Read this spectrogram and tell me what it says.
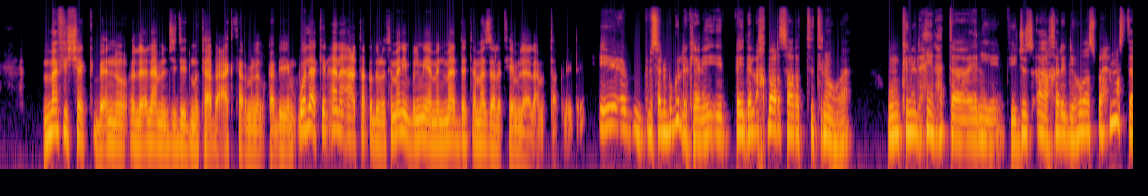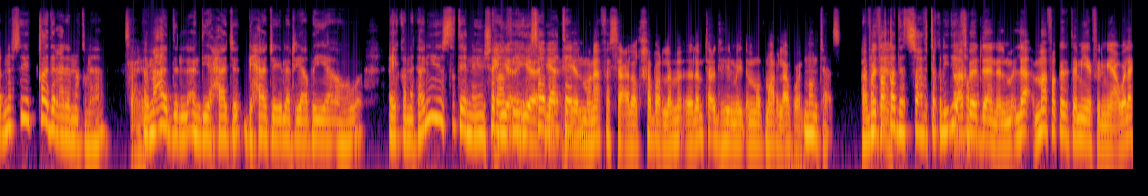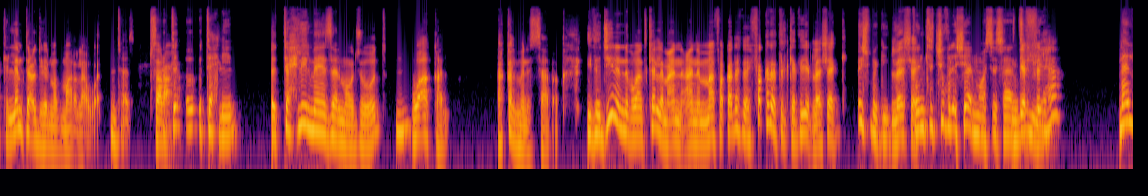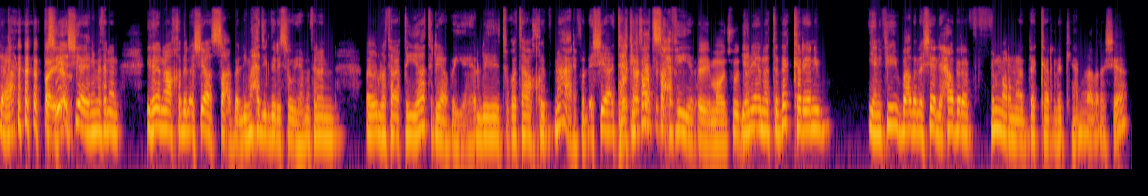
ما في شك بأنه الإعلام الجديد متابع أكثر من القديم ولكن أنا أعتقد إنه 80% من مادته ما زالت هي من الإعلام التقليدي. إيه، بس أنا بقول لك يعني فاذا الأخبار صارت تتنوع. وممكن الحين حتى يعني في جزء آخر اللي هو أصبح المصدر نفسه قادر على نقلها. صحيح. فما عاد الأندية حاجة بحاجة إلى الرياضية أو أي قناة ثانية يستطيع إنه ينشرها هي, في هي, هي, هي المنافسة على الخبر لم, لم تعد هي المضمار الأول. ممتاز. ابدا. فقدت الصحف التقليدية. ابدا. الم... لا ما فقدتها 100% ولكن لم تعد هي المضمار الأول. ممتاز. بصراحة. الت- التحليل. التحليل ما يزال موجود. وأقل. أقل من السابق. إذا جينا نبغى نتكلم عن عن ما فقدته فقدت الكثير لا شك. إيش بقي؟ لا شك. فأنت تشوف الأشياء المؤسساتية. نقفلها؟ لا لا. بس في طيب. أشياء يعني مثلا إذا ناخذ الأشياء الصعبة اللي ما حد يقدر يسويها مثلا الوثائقيات الرياضية اللي تبغى تاخذ ما أعرف الأشياء التحقيقات وثائقات- الصحفيه إي موجودة. يعني أنا أتذكر يعني يعني في بعض الأشياء اللي حاضرة في المرمى أتذكر لك يعني بعض الأشياء.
